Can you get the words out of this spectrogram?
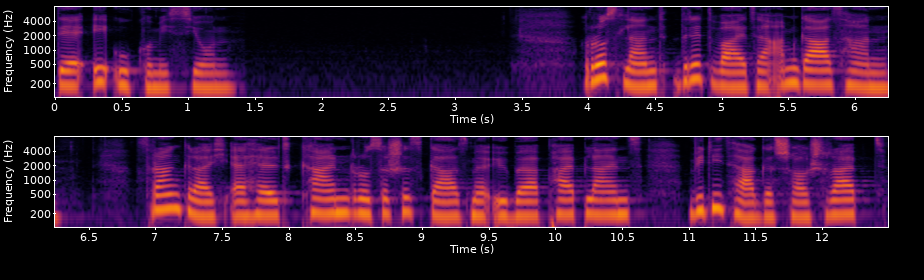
der EU-Kommission. Russland dreht weiter am Gashahn. Frankreich erhält kein russisches Gas mehr über Pipelines, wie die Tagesschau schreibt.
